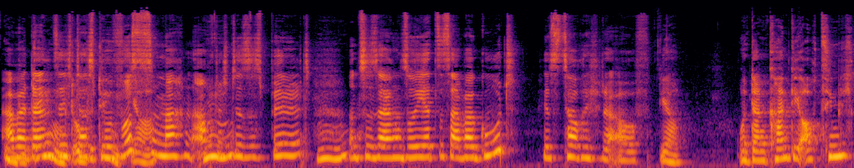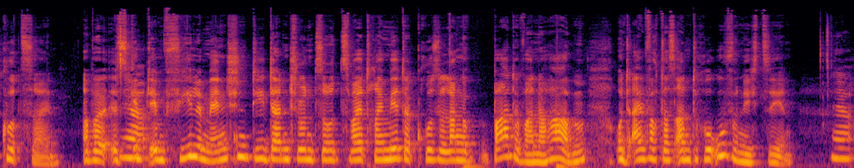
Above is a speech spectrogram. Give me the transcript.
Aber unbedingt, dann sich das bewusst ja. zu machen, auch mhm. durch dieses Bild mhm. und zu sagen, so jetzt ist aber gut, jetzt tauche ich wieder auf. Ja. Und dann kann die auch ziemlich kurz sein. Aber es ja. gibt eben viele Menschen, die dann schon so zwei, drei Meter große lange Badewanne haben und einfach das andere Ufer nicht sehen. Ja.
